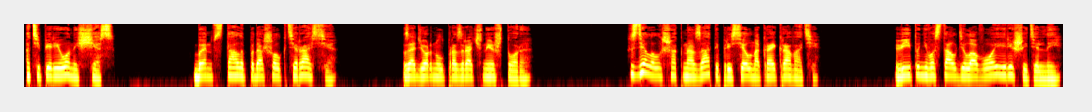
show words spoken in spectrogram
А теперь и он исчез. Бен встал и подошел к террасе. Задернул прозрачные шторы. Сделал шаг назад и присел на край кровати. Вид у него стал деловой и решительный.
